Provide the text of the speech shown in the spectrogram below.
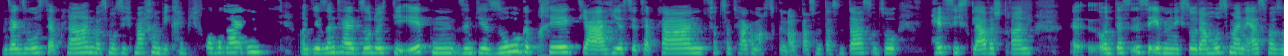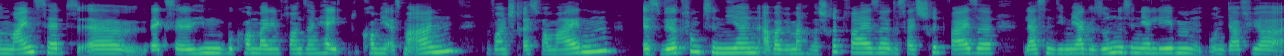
und sagen so, wo ist der Plan? Was muss ich machen? Wie kann ich mich vorbereiten? Und wir sind halt so durch Diäten, sind wir so geprägt, ja, hier ist jetzt der Plan, 14 Tage machst du genau das und das und das und so, hältst dich sklavisch dran. Äh, und das ist eben nicht so. Da muss man erstmal so einen Mindset-Wechsel äh, hinbekommen bei den Frauen, sagen, hey, komm hier erstmal an, wir wollen Stress vermeiden es wird funktionieren, aber wir machen das schrittweise. Das heißt, schrittweise lassen die mehr Gesundes in ihr Leben und dafür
